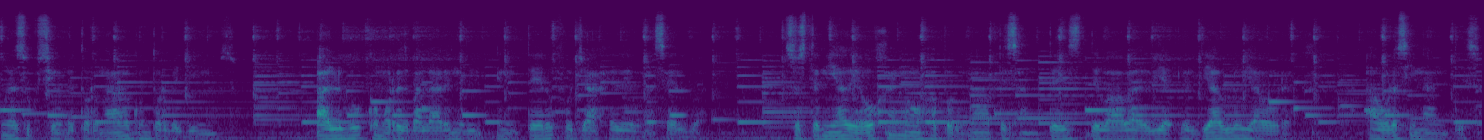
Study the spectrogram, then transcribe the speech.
una succión de tornado con torbellinos algo como resbalar en el entero follaje de una selva, sostenida de hoja en hoja por una pesantez de baba del diablo y ahora, ahora sin antes,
